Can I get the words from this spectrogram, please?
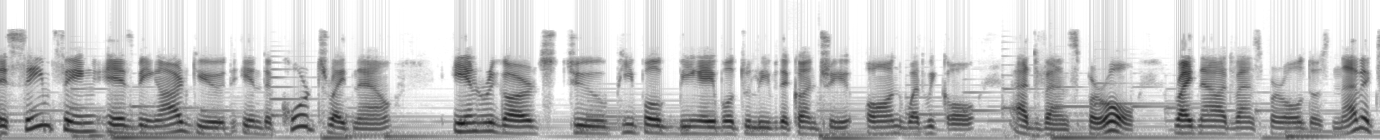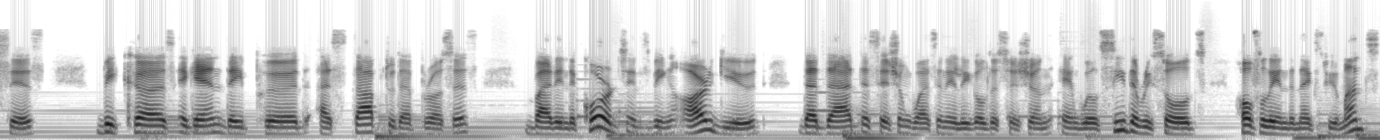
The same thing is being argued in the courts right now in regards to people being able to leave the country on what we call advanced parole. Right now, advanced parole does not exist because again they put a stop to that process but in the courts it's being argued that that decision was an illegal decision and we'll see the results hopefully in the next few months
